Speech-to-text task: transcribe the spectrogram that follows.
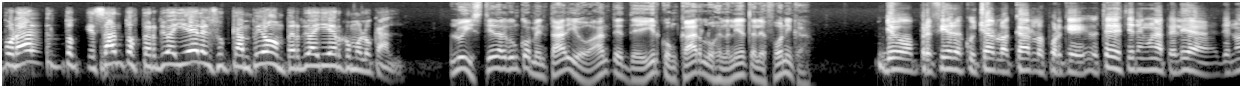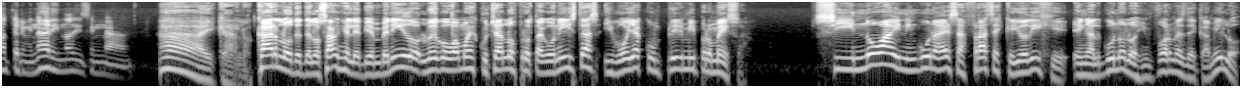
por alto que Santos perdió ayer, el subcampeón, perdió ayer como local. Luis, ¿tiene algún comentario antes de ir con Carlos en la línea telefónica? Yo prefiero escucharlo a Carlos porque ustedes tienen una pelea de no terminar y no dicen nada. Ay, Carlos. Carlos, desde Los Ángeles, bienvenido. Luego vamos a escuchar los protagonistas y voy a cumplir mi promesa. Si no hay ninguna de esas frases que yo dije en alguno de los informes de Camilo,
